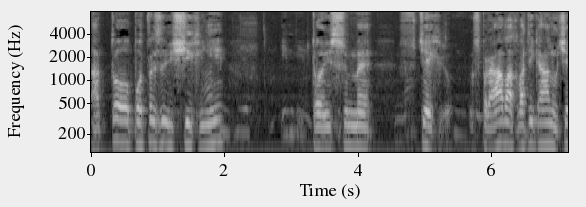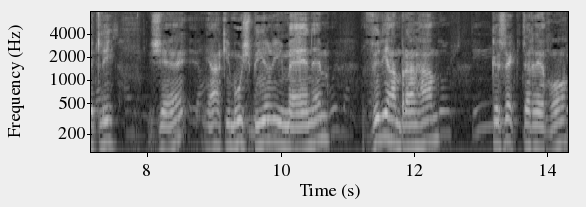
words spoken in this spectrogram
a to potvrzují všichni, to jsme v těch zprávách Vatikánu četli, že nějaký muž byl jménem William Branham, skrze kterého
